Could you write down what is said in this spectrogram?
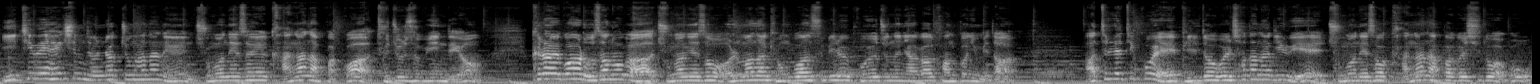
이 팀의 핵심 전략 중 하나는 중원에서의 강한 압박과 두 줄 수비인데요. 크랄과 로사노가 중앙에서 얼마나 견고한 수비를 보여주느냐가 관건입니다. 아틀레티코의 빌드업을 차단하기 위해 중원에서 강한 압박을 시도하고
